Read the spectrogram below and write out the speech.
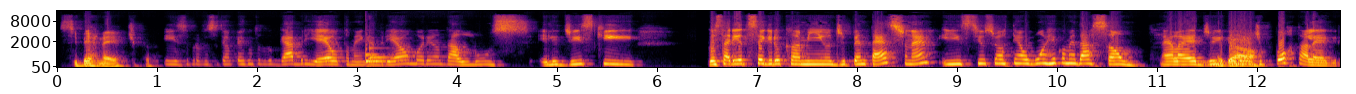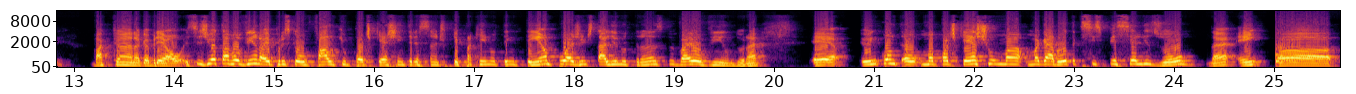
cibernética. Isso, professor. Tem uma pergunta do Gabriel também. Gabriel Moreno da Luz. Ele diz que gostaria de seguir o caminho de pentest, né? E se o senhor tem alguma recomendação. Ela é de, é de Porto Alegre. Bacana, Gabriel. Esses dias eu estava ouvindo, aí por isso que eu falo que o podcast é interessante, porque para quem não tem tempo, a gente está ali no trânsito e vai ouvindo, né? É, eu encontrei uma podcast, uma, uma garota que se especializou né, em uh,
